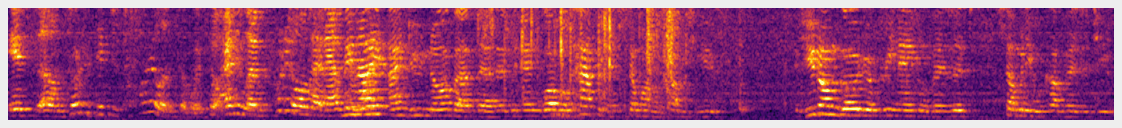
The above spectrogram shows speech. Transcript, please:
it's um, sort of dictatorial in some ways. So anyway, I'm putting all that out I there. mean, I, I do know about that, and, and what will happen is someone will come to you. If you don't go to a prenatal visit, somebody will come visit you.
